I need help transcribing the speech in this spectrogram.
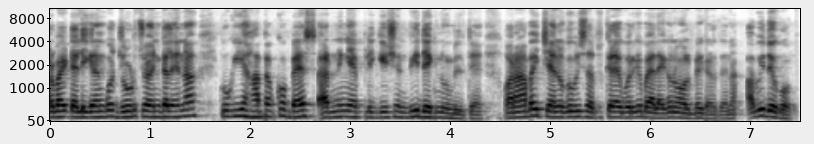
और भाई टेलीग्राम को जोड़ ज्वाइन कर लेना, क्योंकि यहाँ पे आपको बेस्ट अर्निंग एप्लीकेशन भी देखने को मिलते हैं। और हाँ भाई चैनल को भी सब्सक्राइब करके बेलाइकन ऑल पे कर देना। अभी देखो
